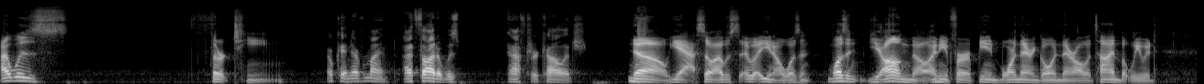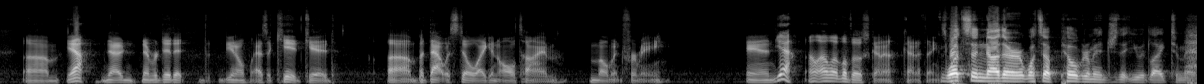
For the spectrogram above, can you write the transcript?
I was 13. Okay, never mind. I thought it was after college. No, yeah. So I was, uh, you know, wasn't wasn't young though. I mean, for being born there and going there all the time. But we would, um, yeah, I never did it, you know, as a kid, kid. Um, but that was still like an all time moment for me. And yeah, I, I love those kind of kind of things. What's another? What's a pilgrimage that you would like to make?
